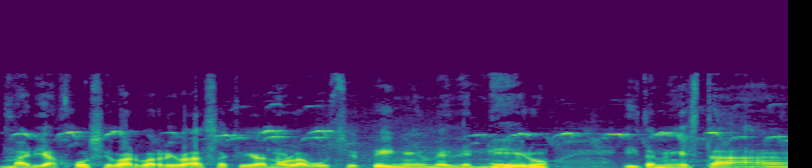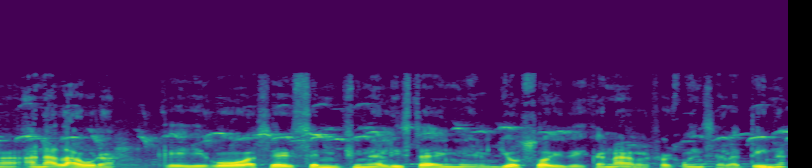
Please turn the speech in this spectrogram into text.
María José Barba Rebasa, que ganó la voz CP en el mes de enero, y también está ah, Ana Laura, que llegó a ser semifinalista en el Yo Soy de Canal Frecuencia Latina.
